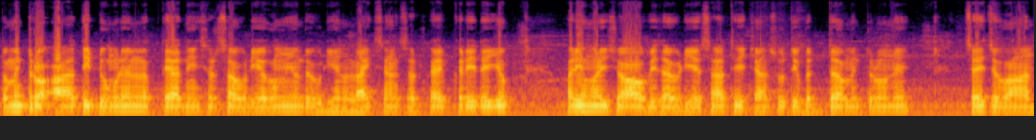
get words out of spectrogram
તો મિત્રો આ હતી ડુંગળીને લગતી આજની સરસા વીડિયો ગમ્યો તો વિડીયોને લાઇક અને સબસ્ક્રાઈબ કરી દેજો. ફરી મળીશું આવા બીજા વીડિયો સાથે. જ્યાં સુધી બધા મિત્રોને જય જવાન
